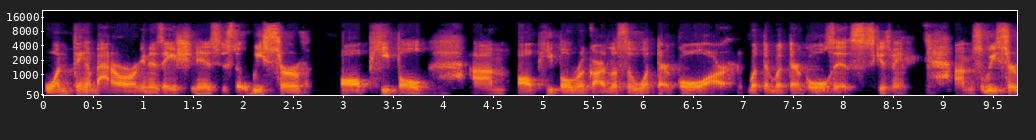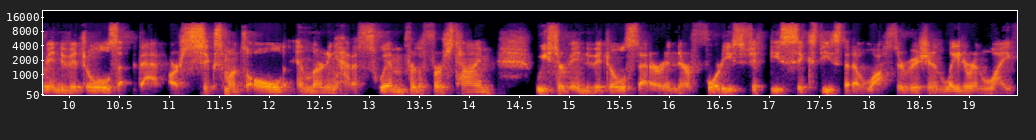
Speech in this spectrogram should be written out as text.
One thing about our organization is, is that we serve all people, um, all people, regardless of what their goal are, what their what their goals is. Excuse me. Um, so we serve individuals that are six months old and learning how to swim for the first time. We serve individuals that are in their 40s, 50s, 60s that have lost their vision later in life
